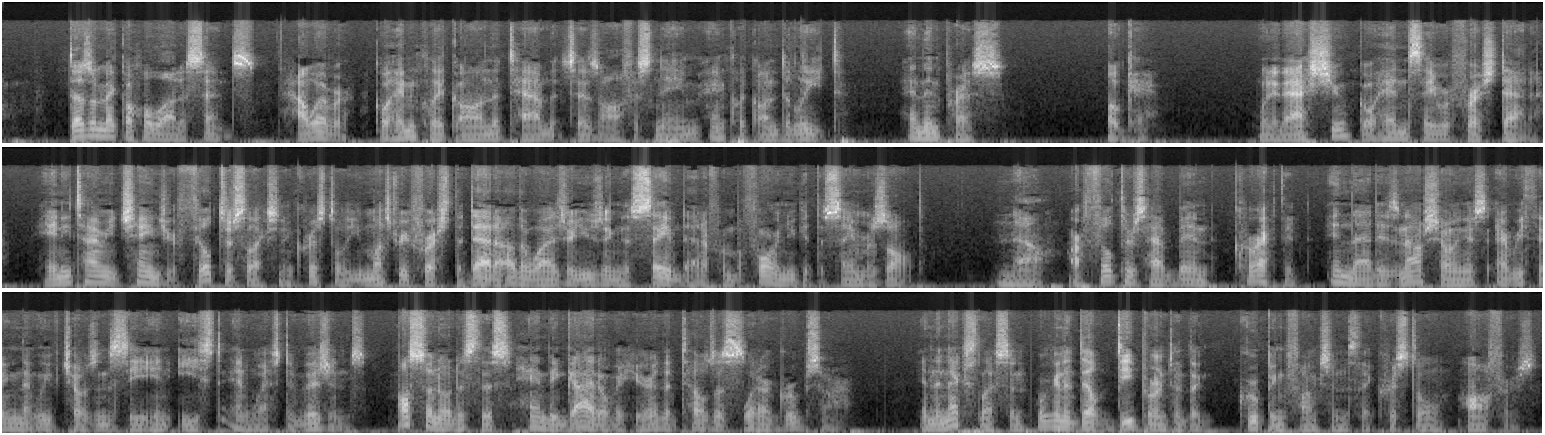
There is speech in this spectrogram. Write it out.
Doesn't make a whole lot of sense. However, go ahead and click on the tab that says Office Name and click on Delete, and then press OK. When it asks you, go ahead and say Refresh Data. Anytime you change your filter selection in Crystal, you must refresh the data, otherwise you're using the saved data from before and you get the same result. Now, our filters have been corrected, in that it is now showing us everything that we've chosen to see in East and West divisions. Also notice this handy guide over here that tells us what our groups are. In the next lesson, we're going to delve deeper into the grouping functions that Crystal offers.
